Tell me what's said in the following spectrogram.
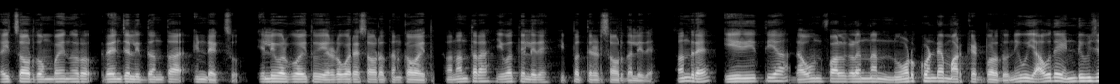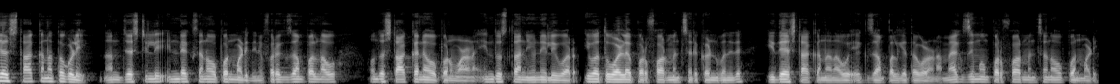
ಐದ್ ಸಾವಿರದ ಒಂಬೈನೂರು ರೇಂಜ್ ಅಲ್ಲಿ ಇದ್ದಂತ ಇಂಡೆಕ್ಸ್. ಎಲ್ಲಿವರೆಗೂ ಹೋಯ್ತು? ಎರಡೂವರೆ ಸಾವಿರ ತನಕ ಹೋಯ್ತು. ನಂತರ ಇವತ್ತೆಲ್ಲಿದೆ? ಇಪ್ಪತ್ತೆರಡು ಸಾವಿರದಲ್ಲಿದೆ. ಅಂದ್ರೆ ಈ ರೀತಿಯ ಡೌನ್ ಫಾಲ್ ಗಳನ್ನ ನೋಡ್ಕೊಂಡೇ ಮಾರ್ಕೆಟ್ ಬರೋದು. ನೀವು ಯಾವುದೇ ಇಂಡಿವಿಜುವಲ್ ಸ್ಟಾಕ್ ಅನ್ನ ತಗೊಳ್ಳಿ. ನಾನು ಜಸ್ಟ್ ಇಲ್ಲಿ ಇಂಡೆಕ್ಸ್ ಅನ್ನ ಓಪನ್ ಮಾಡಿದ್ದೀನಿ. ಫಾರ್ ಎಕ್ಸಾಂಪಲ್ ನಾವು ಒಂದು ಸ್ಟಾಕ್ ಅನ್ನೇ ಓಪನ್ ಮಾಡೋಣ. ಹಿಂದೂಸ್ತಾನ್ ಯೂನಿಲಿವರ್ ಇವತ್ತು ಒಳ್ಳೆ ಪರ್ಫಾರ್ಮೆನ್ಸ್ ಕಂಡು ಬಂದಿದೆ ಇದೇ ಸ್ಟಾಕ್ ಅನ್ನ ನಾವು ಎಕ್ಸಾಂಪಲ್ಗೆ ತಗೊಳ್ಳೋಣ. ಮ್ಯಾಕ್ಸಿಮಮ್ ಪರ್ಫಾರ್ಮೆನ್ಸ್ ಅನ್ನ ಓಪನ್ ಮಾಡಿ.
